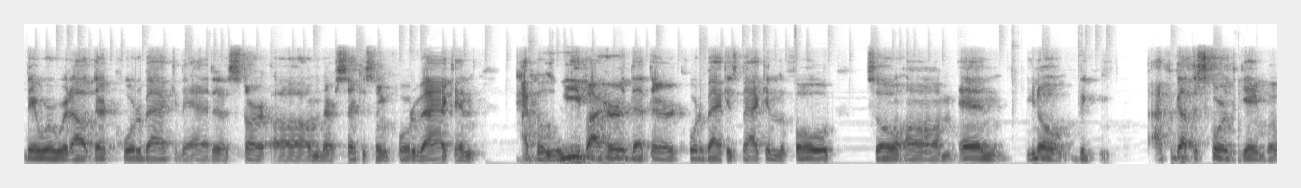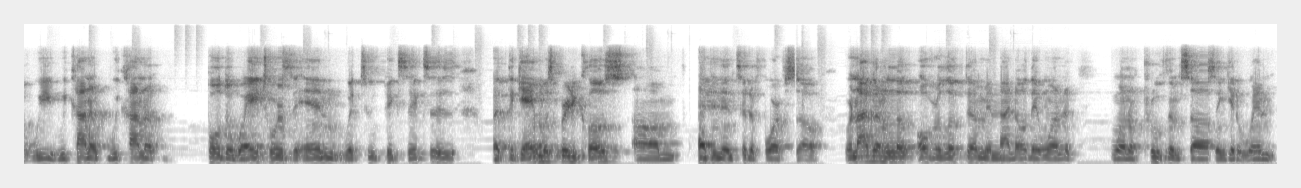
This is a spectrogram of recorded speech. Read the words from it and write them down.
they were without their quarterback. They had to start um their second string quarterback, and I believe I heard that their quarterback is back in the fold. So um and you know the I forgot the score of the game, but we we kind of we kind of pulled away towards the end with two pick sixes. But the game was pretty close um, heading into the fourth, so we're not going to overlook them. And I know they want to want to prove themselves and get a win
